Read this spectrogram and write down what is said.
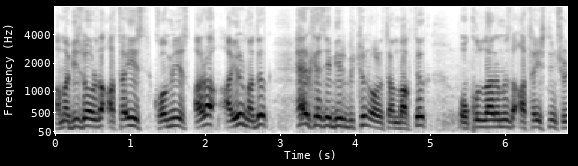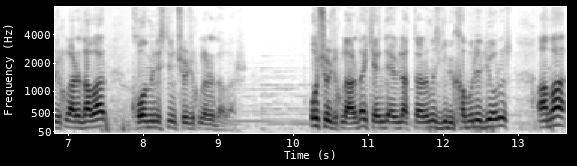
Ama biz orada ateist, komünist ara ayırmadık. Herkese bir bütün ortam baktık. Okullarımızda ateistin çocukları da var, komünistin çocukları da var. O çocuklar da kendi evlatlarımız gibi kabul ediyoruz. Ama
